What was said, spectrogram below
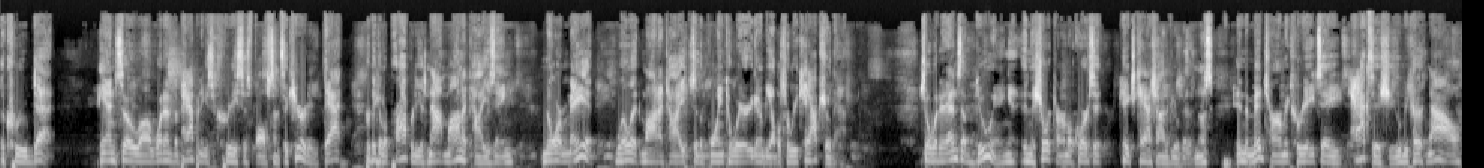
accrued debt. And so uh, what ends up happening is it creates this false sense of security. That particular property is not monetizing, nor may it, will it monetize to the point to where you're going to be able to recapture that. So what it ends up doing in the short term, of course, it takes cash out of your business. In the midterm, it creates a tax issue because now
